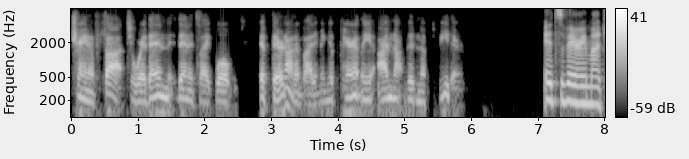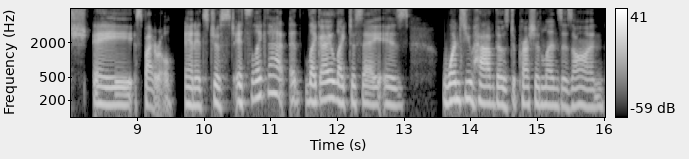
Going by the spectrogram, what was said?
train of thought to where then then it's like, well, if they're not inviting me, apparently I'm not good enough to be there. it's very much a spiral. And it's just it's like that like i like to say is once you have those depression lenses on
